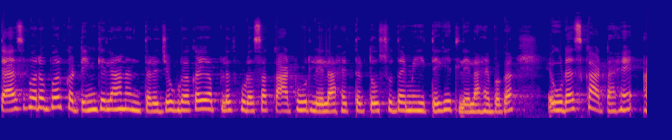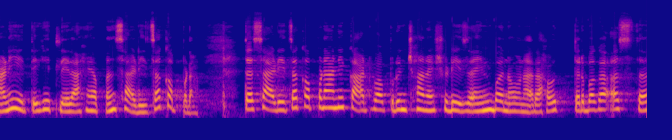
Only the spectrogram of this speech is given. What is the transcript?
त्याचबरोबर कटिंग केल्यानंतर जेवढा काही आपला थोडासा काठ उरलेला आहे तर तो सुद्धा मी इथे घेतलेला आहे बघा. एवढाच काठ आहे आणि इथे घेतलेला आहे आपण साडीचा कपडा. तर साडीचा कपडा आणि काठ वापरून छान अशी डिझाईन बनवणार आहोत. तर बघा अस्तर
